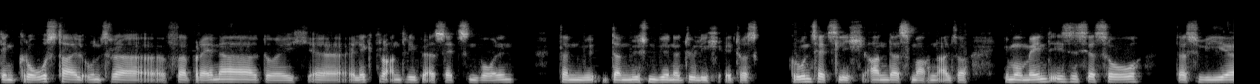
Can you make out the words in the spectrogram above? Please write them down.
den Großteil unserer Verbrenner durch äh, Elektroantriebe ersetzen wollen, dann, dann müssen wir natürlich etwas grundsätzlich anders machen. Also im Moment ist es ja so, dass wir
